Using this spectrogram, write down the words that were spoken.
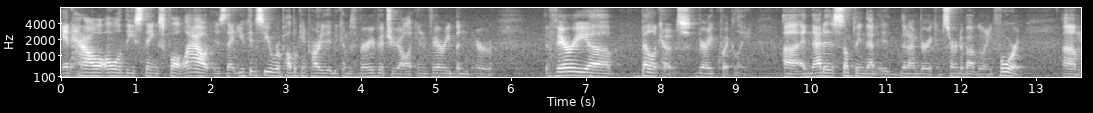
in how all of these things fall out is that you can see a Republican Party that becomes very vitriolic and very or very uh, bellicose very quickly, uh, and that is something that that I'm very concerned about going forward. Um,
